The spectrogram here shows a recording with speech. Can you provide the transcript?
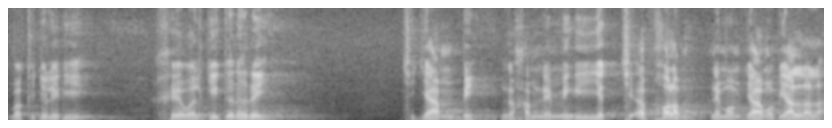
mbokki jullit yi xéewal gi gën a rëy ci jaam bi nga xam ne mi ngi yëg ci ab xolam ne moom jaamub yàlla la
